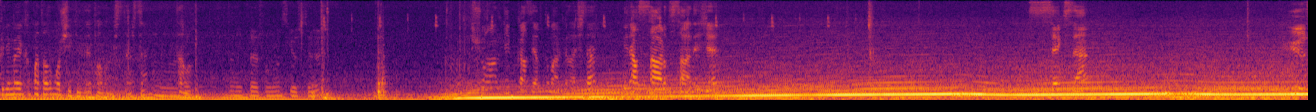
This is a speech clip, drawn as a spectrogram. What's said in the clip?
Klimayı kapatalım o şekilde yapalım istersen. Hmm. Tamam. Daha iyi performans gösterir. Şu an dip gaz yaptım arkadaşlar. Biraz sardı sadece. 80 100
